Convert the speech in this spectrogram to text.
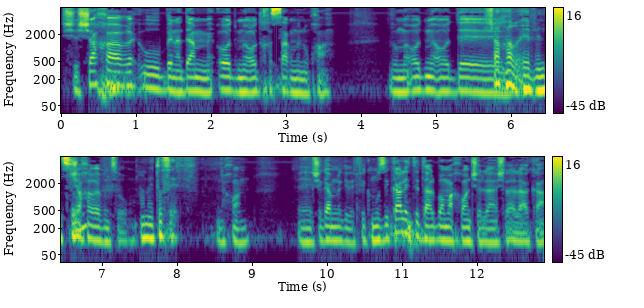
ששחר הוא בן אדם מאוד מאוד חסר מנוחה. והוא מאוד מאוד... שחר אבן-צור. שחר אבן-צור. המתופף. נכון. שגם נגיד הפיק מוזיקלית את האלבום האחרון של, של הלהקה.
